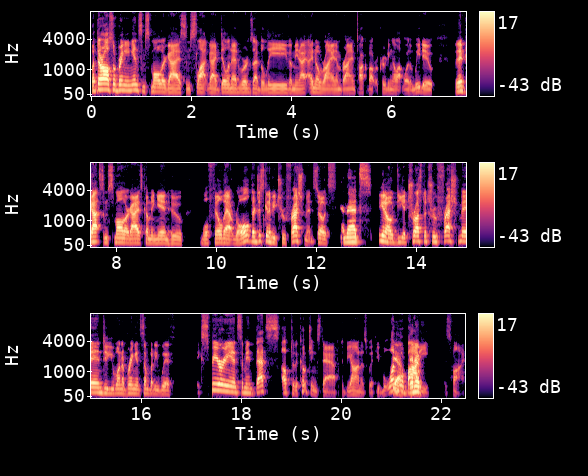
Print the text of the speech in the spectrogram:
but they're also bringing in some smaller guys, some slot guy, Dylan Edwards, I believe. I mean, I, I know Ryan and Brian talk about recruiting a lot more than we do. They've got some smaller guys coming in who will fill that role. They're just going to be true freshmen. So it's And that's you know, do you trust a true freshman? Do you want to bring in somebody with experience? I mean, that's up to the coaching staff, to be honest with you. But one Yeah, more and if- body is fine.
